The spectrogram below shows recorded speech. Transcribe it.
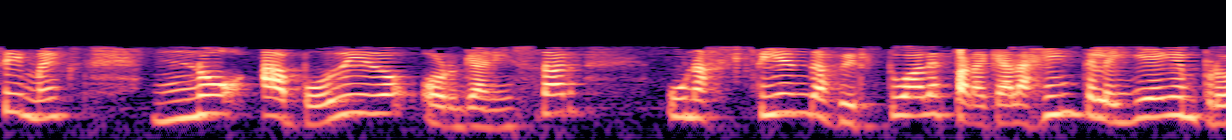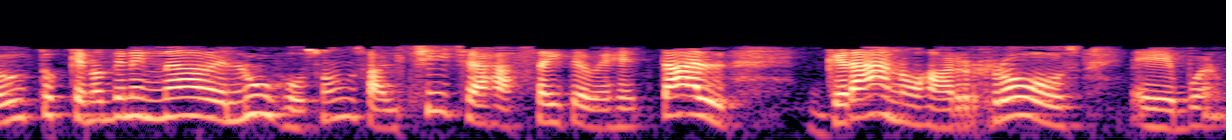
CIMEX no ha podido organizar unas tiendas virtuales para que a la gente le lleguen productos que no tienen nada de lujo, son salchichas, aceite vegetal, granos, arroz, eh, bueno,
